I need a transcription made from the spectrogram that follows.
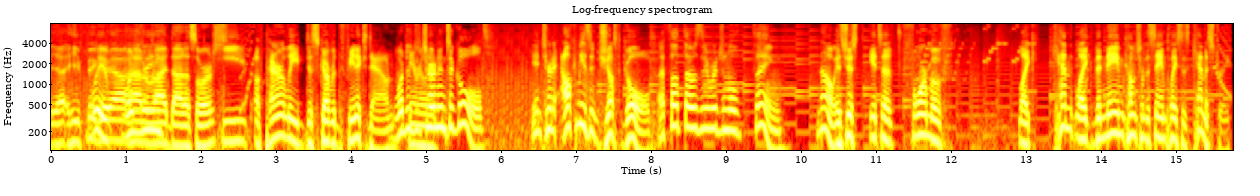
Yeah, yeah, he figured Wait, out what how did to he- ride dinosaurs. He apparently discovered the phoenix down. What did Can't you really- turn into gold? In turn, alchemy isn't just gold. I thought that was the original thing. No, it's just it's a form of like chem. Like the name comes from the same place as chemistry.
